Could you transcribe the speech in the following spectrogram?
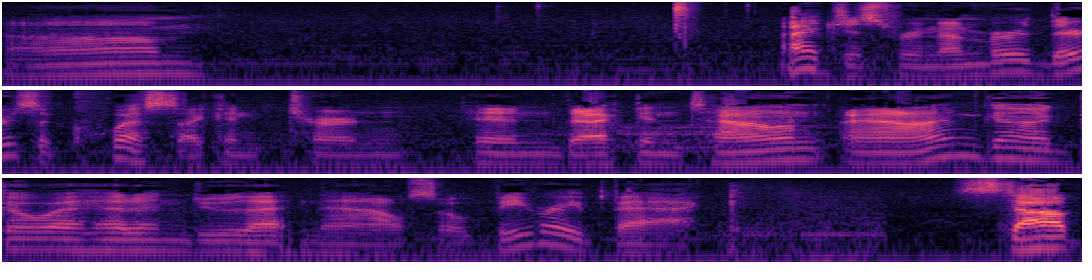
Um, I just remembered there's a quest I can turn in back in town, and I'm gonna go ahead and do that now, so be right back. Stop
